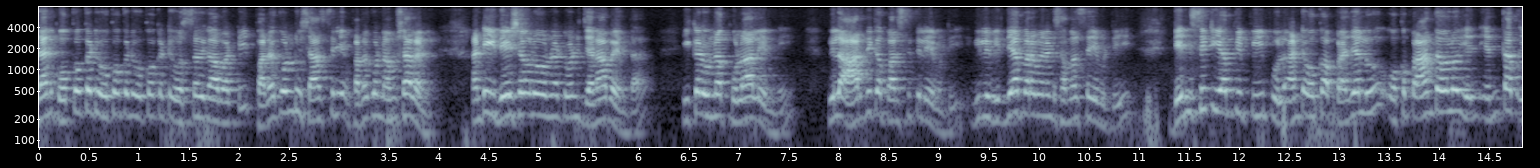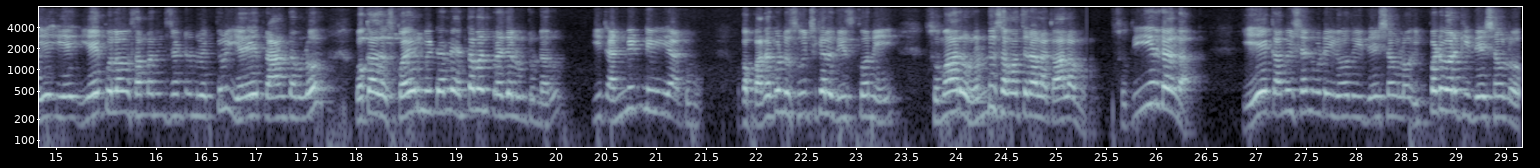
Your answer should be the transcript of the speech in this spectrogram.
దానికి ఒక్కొక్కటి ఒక్కొక్కటి ఒక్కొక్కటి వస్తుంది కాబట్టి పదకొండు శాస్త్రీయ పదకొండు అంశాలని. అంటే ఈ దేశంలో ఉన్నటువంటి జనాభా ఎంత? ఇక్కడ ఉన్న కులాలు ఎన్ని? వీళ్ళ ఆర్థిక పరిస్థితులు ఏమిటి? వీళ్ళ విద్యాపరమైన సమస్య ఏమిటి? డెన్సిటీ ఆఫ్ ది పీపుల్ అంటే ఒక ప్రజలు ఒక ప్రాంతంలో ఎంత ఏ- ఏ- ఏ కులం సంబంధించినటువంటి వ్యక్తులు ఏ ప్రాంతంలో ఒక స్క్వేర్ మీటర్లో ఎంతమంది ప్రజలు ఉంటున్నారు? వీటన్నిటిని అటు ఒక పదకొండు సూచికలు తీసుకొని సుమారు రెండు సంవత్సరాల కాలం సుదీర్ఘంగా ఏ కమిషన్ కూడా ఈరోజు ఈ దేశంలో ఇప్పటి వరకు ఈ దేశంలో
